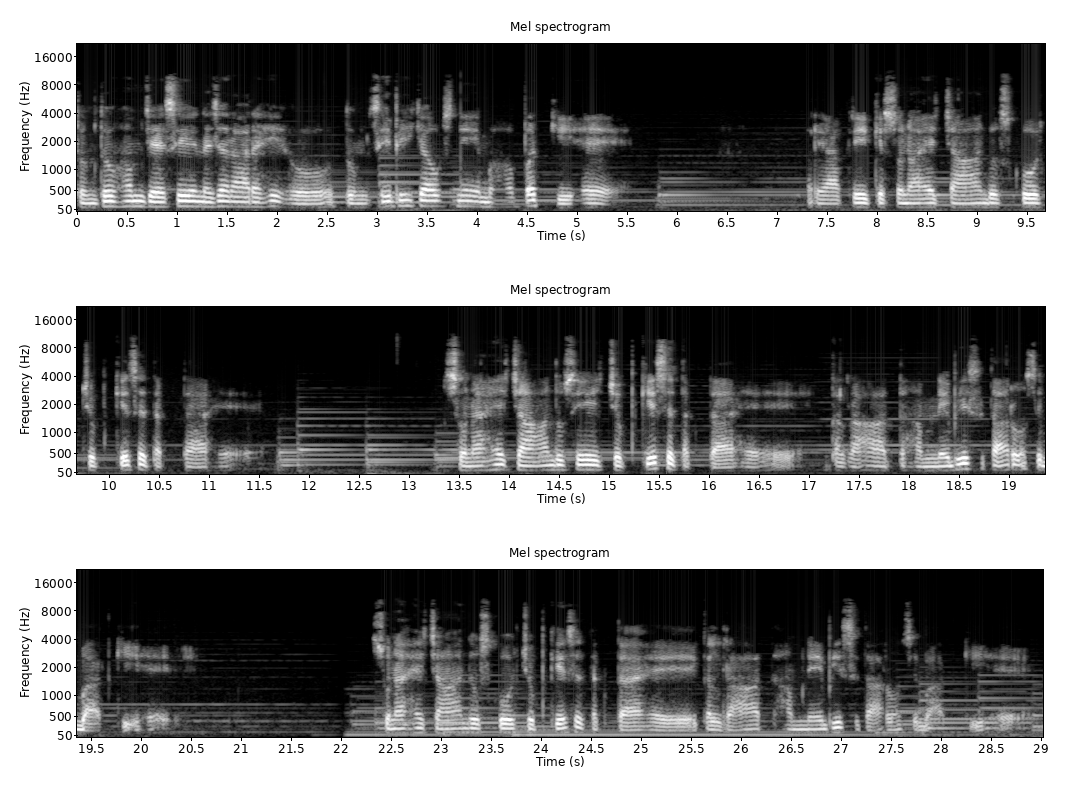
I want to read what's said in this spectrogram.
तुम तो हम जैसे नज़र आ रहे हो। तुमसे भी क्या उसने मोहब्बत की है? अरे आखिरी के सुना है चाँद उसको चुपके से तकता है। सुना है चाँद उसे चुपके से तकता है। कल रात हमने भी सितारों से बात की है। सुना है चाँद उसको चुपके से तकता है। कल रात हमने भी सितारों से बात की है।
